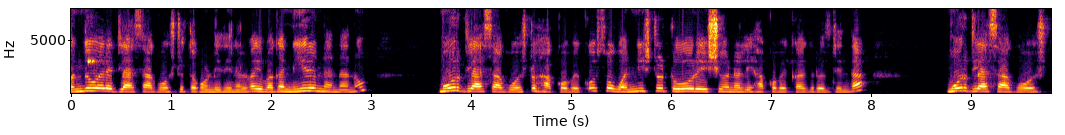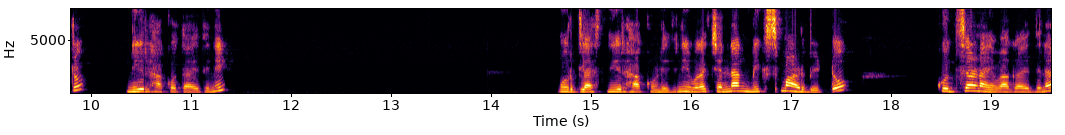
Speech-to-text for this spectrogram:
ಒಂದೂವರೆ ಗ್ಲಾಸ್ ಆಗುವಷ್ಟು ತಗೊಂಡಿದ್ದೀನಲ್ವಾ? ಇವಾಗ ನೀರನ್ನ ನಾನು ಮೂರ್ ಗ್ಲಾಸ್ ಆಗುವಷ್ಟು ಹಾಕೋಬೇಕು. ಸೊ ಒನ್ ಇಷ್ಟು ಟೂ ರೇಷಿಯೋನಲ್ಲಿ ಹಾಕೋಬೇಕಾಗಿರೋದ್ರಿಂದ ಮೂರ್ ಗ್ಲಾಸ್ ಆಗುವಷ್ಟು ನೀರ್ ಹಾಕೋತಾ ಇದ್ದೀನಿ. ಮೂರ್ ಗ್ಲಾಸ್ ನೀರ್ ಹಾಕೊಂಡಿದೀನಿ ಇವಾಗ ಚೆನ್ನಾಗಿ ಮಿಕ್ಸ್ ಮಾಡಿಬಿಟ್ಟು ಕುದ್ಸೋಣ ಇವಾಗ ಇದನ್ನ.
